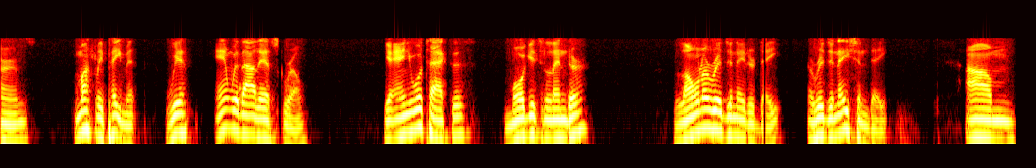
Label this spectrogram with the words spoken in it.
terms, monthly payment with and without escrow, your annual taxes, mortgage lender, loan originator date, origination date. Um,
